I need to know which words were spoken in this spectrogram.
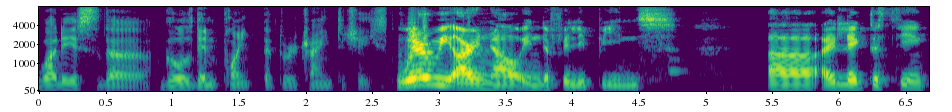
What is the golden point that we're trying to chase? where we are now in the Philippines, uh, I like to think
